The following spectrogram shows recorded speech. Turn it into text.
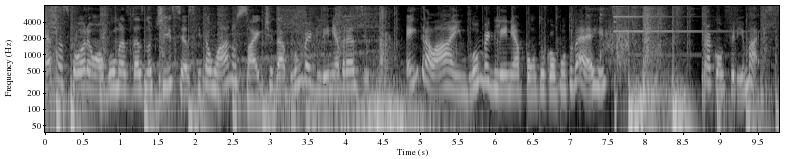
Essas foram algumas das notícias que estão lá no site da Bloomberg Linha Brasil. Entra lá em bloomberglinea.com.br para conferir mais.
